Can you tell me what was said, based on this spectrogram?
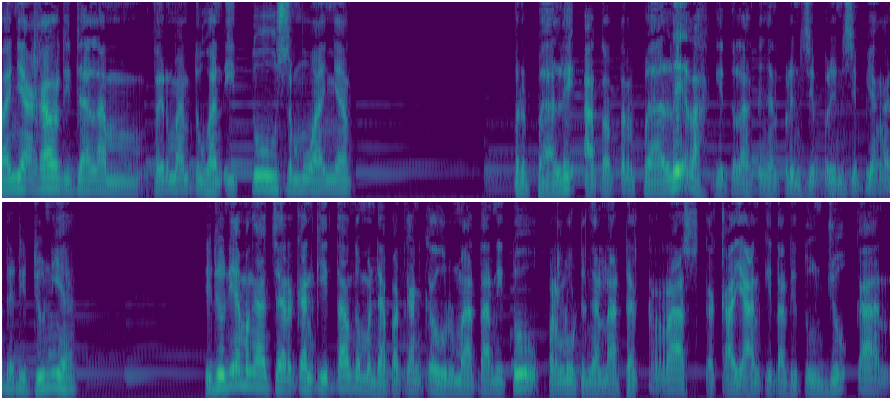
banyak hal di dalam firman Tuhan itu semuanya berbalik atau terbalik lah gitulah dengan prinsip-prinsip yang ada di dunia. Di dunia mengajarkan kita untuk mendapatkan kehormatan itu perlu dengan nada keras, kekayaan kita ditunjukkan,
